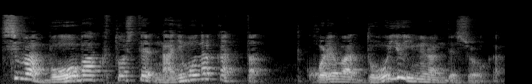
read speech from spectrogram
地は暴漠として何もなかった。これはどういう意味なんでしょうか？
